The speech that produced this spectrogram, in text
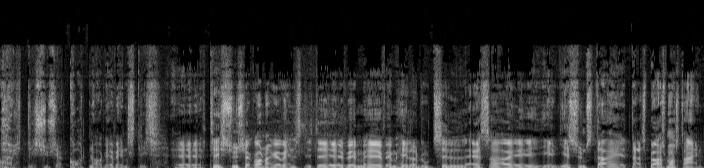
Øj, det synes jeg godt nok er vanskeligt. Øh, det synes jeg godt nok er vanskeligt. Øh, hvem, øh, hvem hælder du til? Altså, øh, jeg, jeg synes, der er, der er spørgsmålstegn.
